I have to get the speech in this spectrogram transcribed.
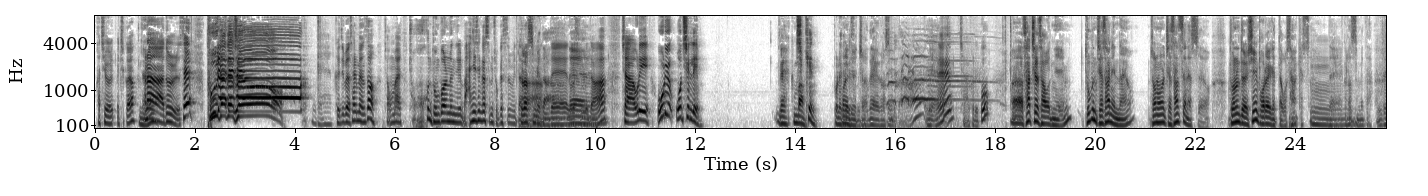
같이 외칠까요? 네. 하나, 둘, 셋. 부자 되세요! 네, 그 집에 살면서 정말 좋은 돈 버는 일 많이 생겼으면 좋겠습니다. 그렇습니다. 네, 네. 그렇습니다. 자, 우리 5657님 네, 금방 치킨 보내드렸죠. 네, 그렇습니다. 네. 자, 그리고 아, 4745님, 두 분 재산 있나요? 저는 오늘 재산세 냈어요. 돈을 더 열심히 벌어야겠다고 생각했어요. 음. 네, 그렇습니다. 네.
